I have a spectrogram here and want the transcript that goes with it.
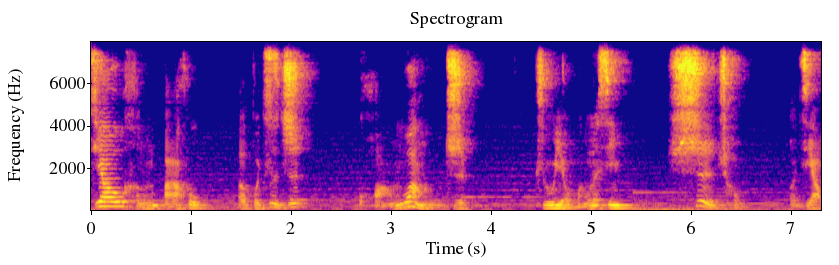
骄横跋扈而不自知，狂妄无知，猪油蒙了心，恃宠而骄。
